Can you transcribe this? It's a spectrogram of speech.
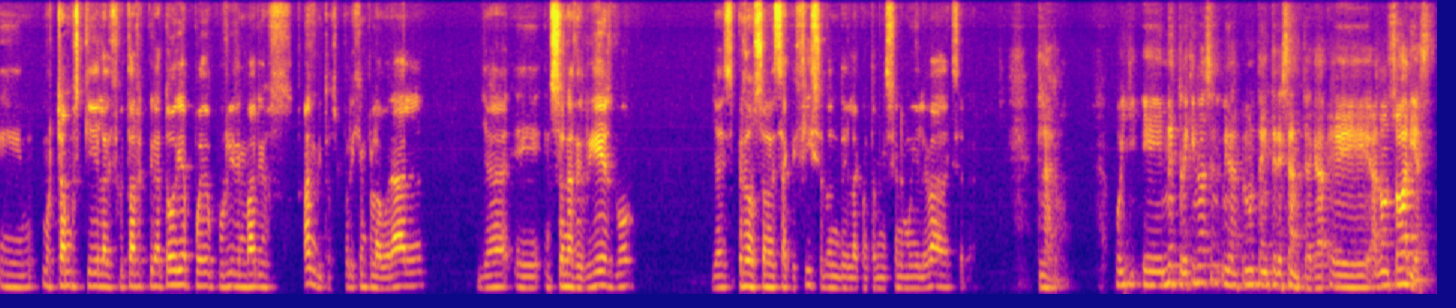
eh, mostramos que la dificultad respiratoria puede ocurrir en varios ámbitos, por ejemplo, laboral, ya eh, en zonas de riesgo, ya es, perdón, zonas de sacrificio donde la contaminación es muy elevada, etc. Claro. Oye, eh, Néstor, aquí nos hacen, mira, pregunta interesante acá. Eh, Alonso Arias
